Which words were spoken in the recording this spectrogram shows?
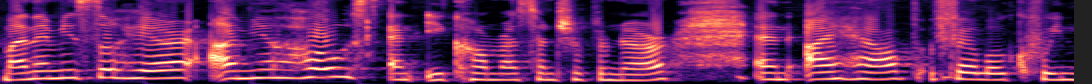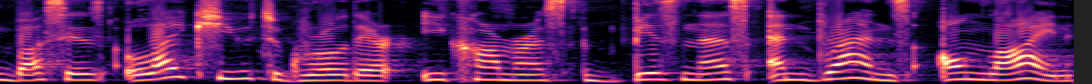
My name is Sohair. I'm your host and e-commerce entrepreneur, and I help fellow queen bosses like you to grow their e-commerce business and brands online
